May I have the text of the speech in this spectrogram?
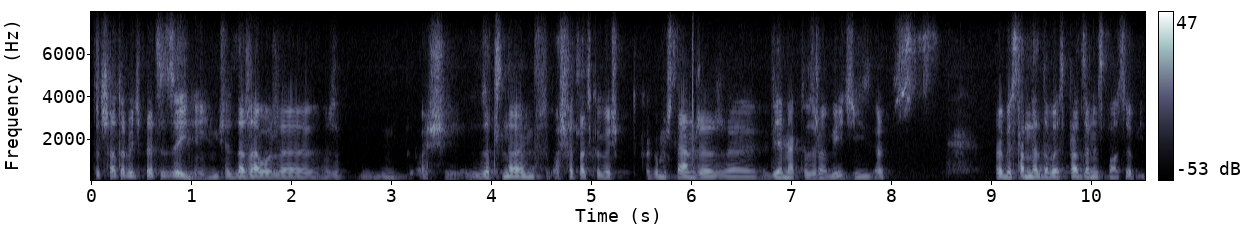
to trzeba to robić precyzyjnie. I mi się zdarzało, że, że oś, zaczynałem oświetlać kogoś, kogo myślałem, że, że wiem, jak to zrobić i robię standardowy, sprawdzony sposób i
